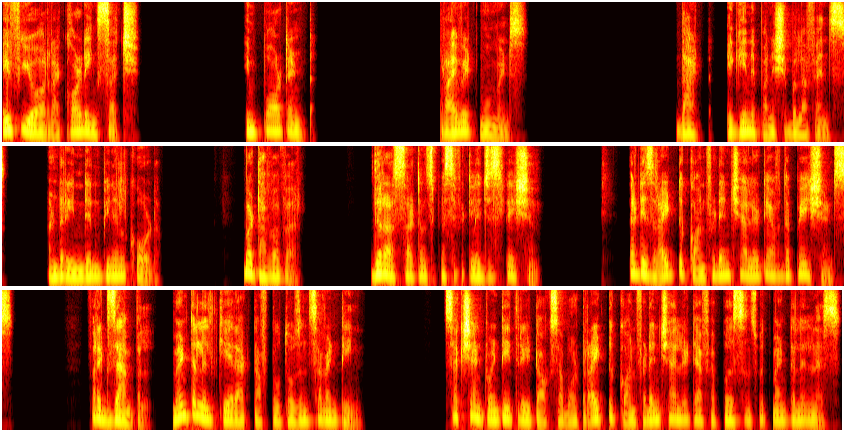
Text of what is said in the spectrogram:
if you are recording such important private movements, that again a punishable offense under Indian Penal Code. But however, there are certain specific legislation that is right to confidentiality of the patients. For example, Mental Health Care Act of 2017. Section 23 talks about right to confidentiality of a persons with mental illness.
